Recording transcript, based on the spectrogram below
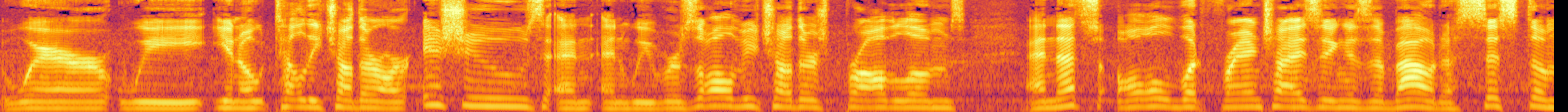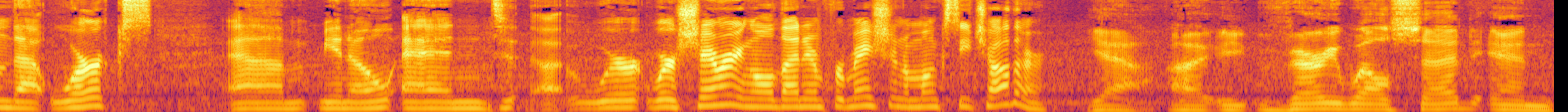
where we you know tell each other our issues and and we resolve each other's problems and that's all what franchising is about a system that works um, you know and uh, we're we're sharing all that information amongst each other Yeah, uh, very well said, and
